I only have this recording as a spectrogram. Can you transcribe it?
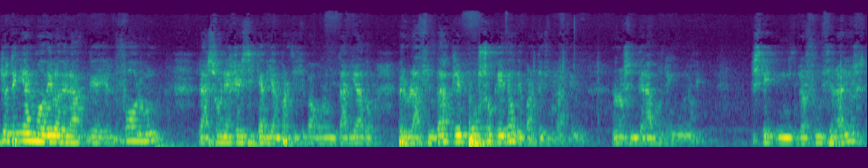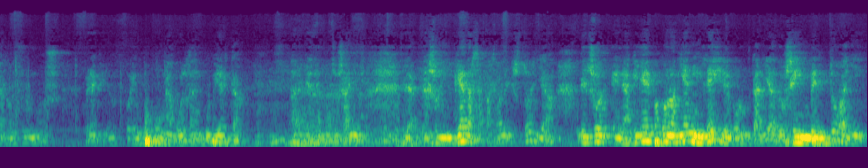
yo tenía el modelo del fórum, las ONG sí que habían participado voluntariado, pero la ciudad, ¿qué pozo quedó de participación? No nos enteramos ninguno. Es que los funcionarios hasta no fuimos, pero aquello fue un poco una huelga encubierta ahora que hace muchos años. Las Olimpiadas ha pasado la historia. En aquella época no había ni ley de voluntariado, se inventó allí.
